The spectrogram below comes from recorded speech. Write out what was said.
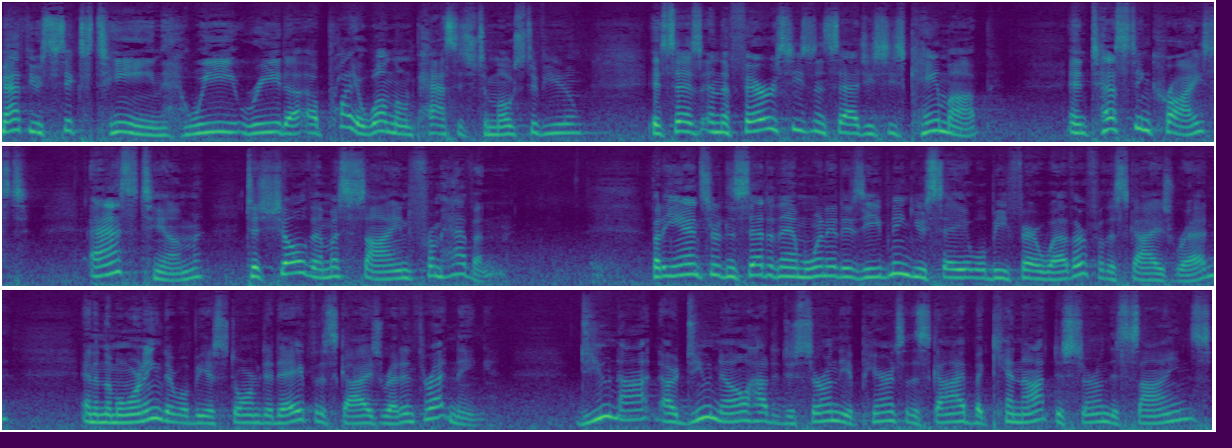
Matthew 16, we read a, a probably a well known passage to most of you. It says, And the Pharisees and Sadducees came up and testing Christ, asked him to show them a sign from heaven. But he answered and said to them, When it is evening, you say it will be fair weather, for the sky is red. And in the morning, there will be a storm today, for the sky is red and threatening. Do you, not, or do you know how to discern the appearance of the sky, but cannot discern the signs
